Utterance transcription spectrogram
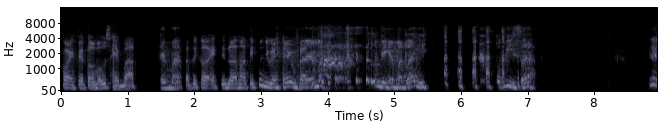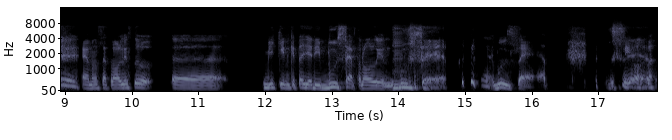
Kalau acting terlalu bagus hebat. Hebat. Tapi kalau acting dalam hati pun juga hebat. Hebat. Lebih hebat lagi. Kok bisa? Emang Seth Rollins tuh eh, bikin kita jadi buset Rollins. Buset. Buset. Ini Buset. orang.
